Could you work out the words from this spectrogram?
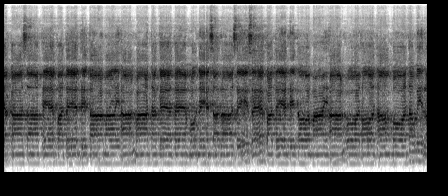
ยกาสาเพปเตติตามายหังมาตะเกเตโมเนสราสีเสปเตติโตมายหังโพธธรรมโมทวิโล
